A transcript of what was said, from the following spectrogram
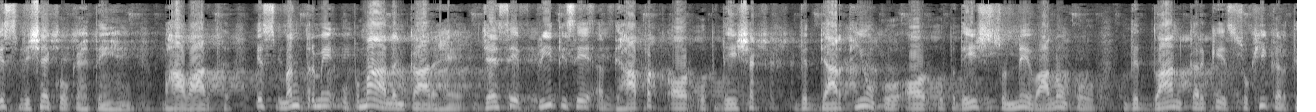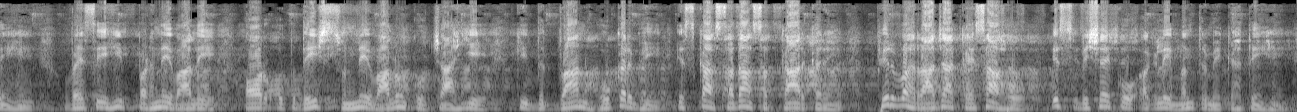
इस विषय को कहते हैं। भावार्थ, इस मंत्र में उपमा अलंकार है, जैसे प्रीति से अध्यापक और उपदेशक, विद्यार्थियों को और उपदेश सुनने वालों को विद्वान करके सुखी करते हैं। वैसे ही पढ़ने वाले और उपदेश सुनने वालों को चाहिए कि विद्वान होकर भी इसका सदा सत्कार करें। फिर वह राजा कैसा हो, इस विषय को अगले मंत्र में कहते हैं।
